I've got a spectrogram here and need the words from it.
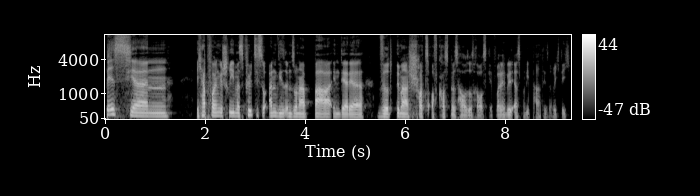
bisschen, ich habe vorhin geschrieben, es fühlt sich so an wie in so einer Bar, in der der wird immer Shots auf Kosten des Hauses rausgibt, weil er will erstmal die Party so richtig,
